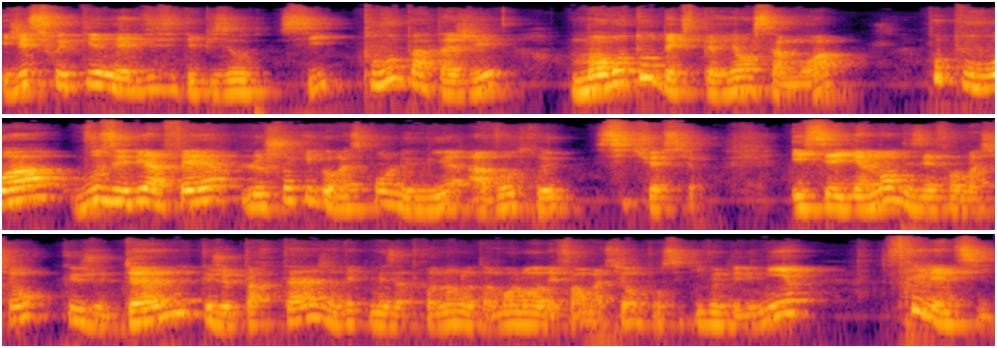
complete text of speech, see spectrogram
Et j'ai souhaité réaliser cet épisode-ci pour vous partager mon retour d'expérience à moi pour pouvoir vous aider à faire le choix qui correspond le mieux à votre situation. Et c'est également des informations que je donne, que je partage avec mes apprenants, notamment lors des formations pour ceux qui veulent devenir freelancing.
